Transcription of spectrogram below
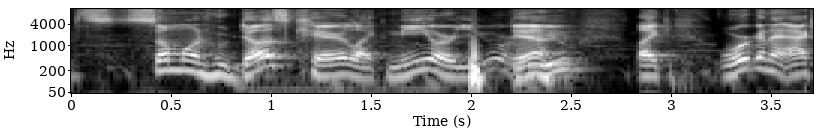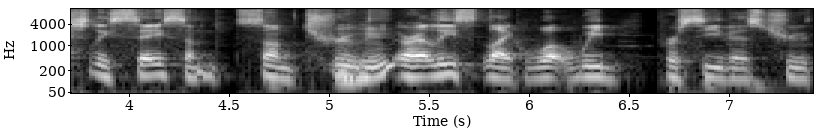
s- someone who does care, like me or you or Yeah. you, like we're gonna actually say some some truth, Mm-hmm. or at least like what we perceive as truth,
